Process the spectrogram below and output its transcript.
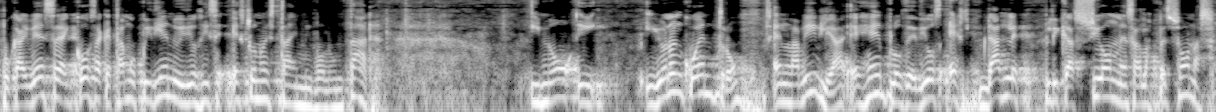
Porque hay veces hay cosas que estamos pidiendo y Dios dice, esto no está en mi voluntad. Y no, y, yo no encuentro en la Biblia ejemplos de Dios darle explicaciones a las personas.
